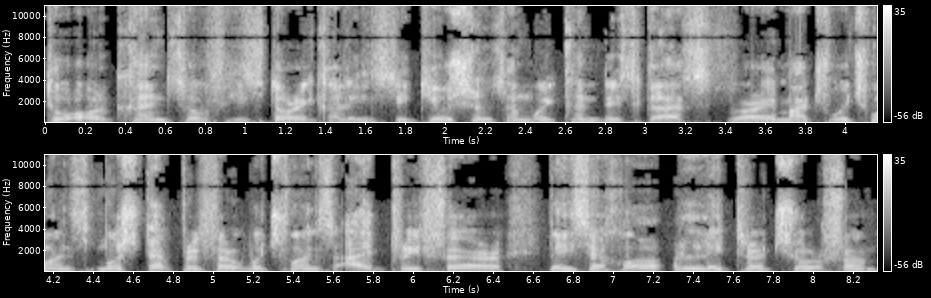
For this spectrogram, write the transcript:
to all kinds of historical institutions, and we can discuss very much which ones Mushtaq prefer, which ones I prefer. There's a whole literature from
